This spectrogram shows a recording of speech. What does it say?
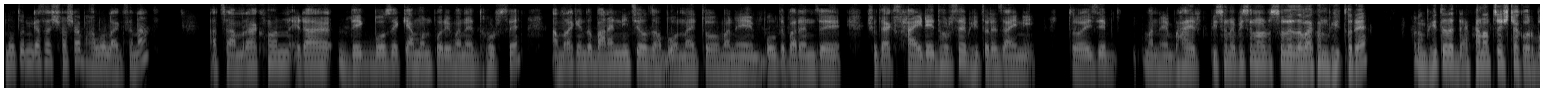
নতুন গাছের শসা ভালো লাগছে না? আচ্ছা আমরা এখন এটা দেখব যে কেমন পরিমাণে ধরছে। আমরা কিন্তু বানের নিচেও যাব। নয়তো মানে বলতে পারেন যে শুধু এক সাইডে ধরছে ভিতরে যায়নি। তো এই যে মানে ভাইয়ের পিছনে, পিছনে চলে যাব এখন ভিতরে এবং ভিতরে দেখানোর চেষ্টা করব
